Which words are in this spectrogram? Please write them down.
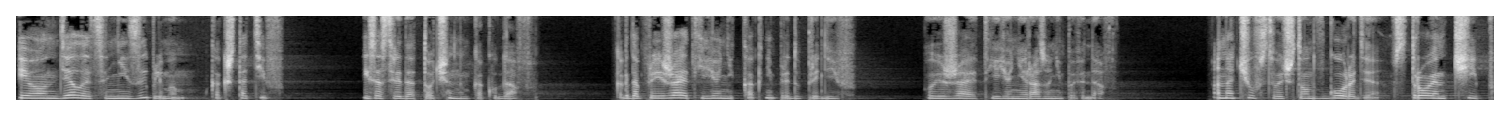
И он делается неизыблемым, как штатив, и сосредоточенным, как удав. Когда приезжает ее никак не предупредив, уезжает ее ни разу не повидав. Она чувствует, что он в городе, встроен чип,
